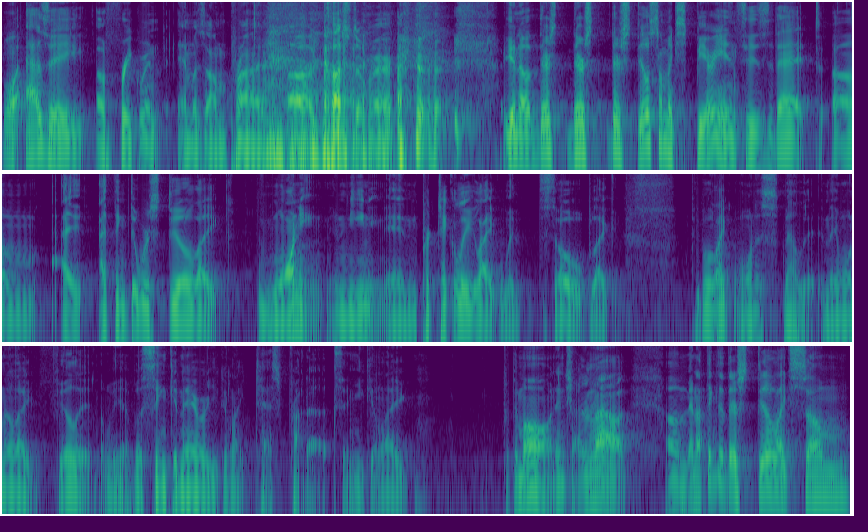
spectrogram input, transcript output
Well, as a, a frequent Amazon Prime uh, customer, you know, there's there's there's still some experiences that um, I I think that we're still like wanting and needing, and particularly like with soap, like people like want to smell it and they want to like feel it. We have a sink in there where you can like test products and you can like put them on and try them out. Um, and I think that there's still like some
